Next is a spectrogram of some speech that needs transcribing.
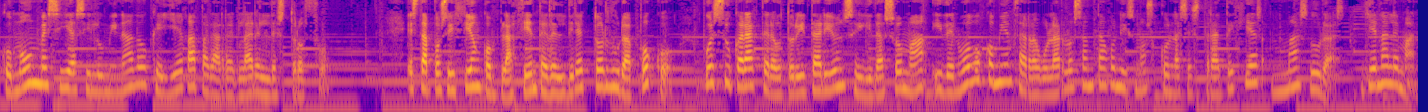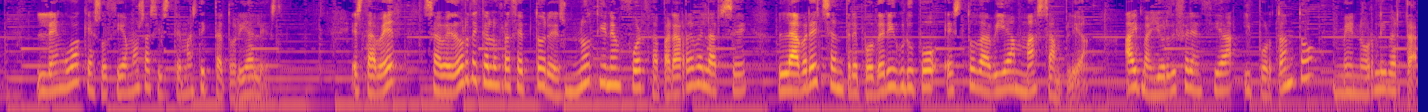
como un Mesías iluminado que llega para arreglar el destrozo. Esta posición complaciente del director dura poco, pues su carácter autoritario enseguida asoma y de nuevo comienza a regular los antagonismos con las estrategias más duras, y en alemán, lengua que asociamos a sistemas dictatoriales. Esta vez, sabedor de que los receptores no tienen fuerza para rebelarse, la brecha entre poder y grupo es todavía más amplia. Hay mayor diferencia y, por tanto, menor libertad.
